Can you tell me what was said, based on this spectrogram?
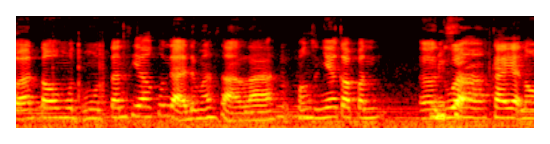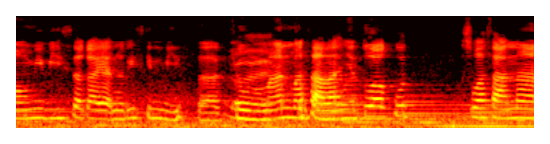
atau mut-mutan sih aku nggak ada masalah. Maksudnya kapan Bisa. dua kayak Naomi bisa kayak Nuriskin bisa. Cuman masalahnya tuh aku suasana.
